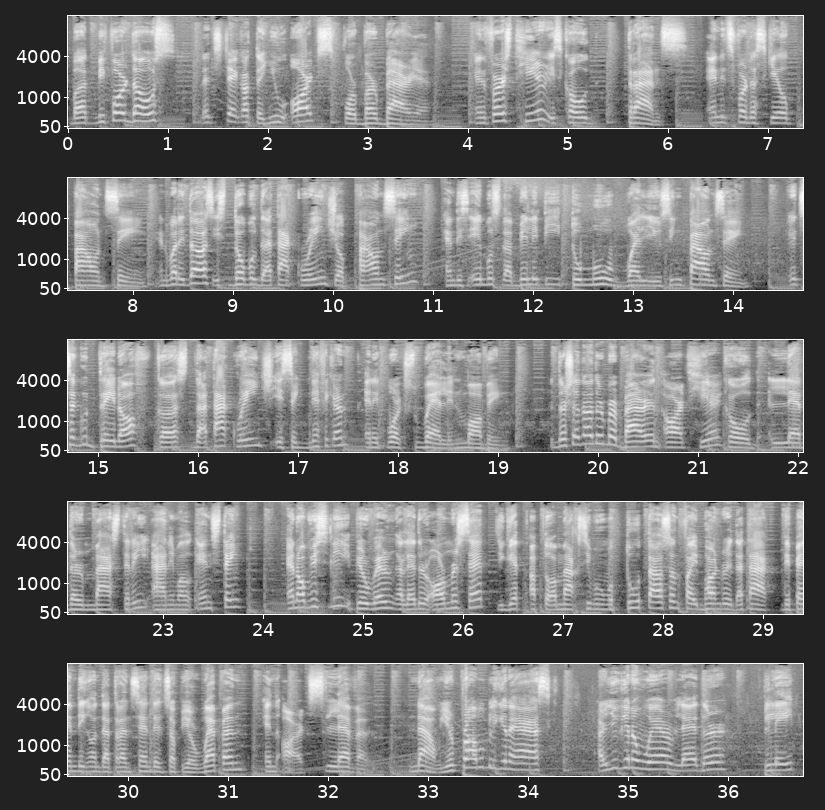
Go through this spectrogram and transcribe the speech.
But before those, let's check out the new arts for Barbarian. And first here is called Trance and it's for the skill Pouncing. And what it does is double the attack range of Pouncing and disables the ability to move while using Pouncing. It's a good trade-off because the attack range is significant and it works well in mobbing. There's another barbarian art here called Leather Mastery Animal Instinct. And obviously, if you're wearing a leather armor set, you get up to a maximum of 2500 attack depending on the transcendence of your weapon and arts level. Now, you're probably gonna ask, are you gonna wear leather plate,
